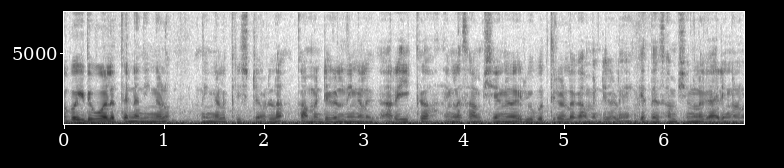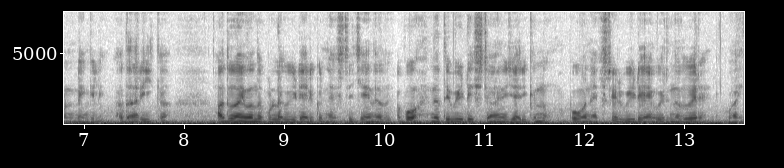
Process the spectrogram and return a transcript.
അപ്പോൾ ഇതുപോലെ തന്നെ നിങ്ങളും നിങ്ങൾക്ക് ഇഷ്ടമുള്ള കമന്റുകൾ നിങ്ങൾ അറിയിക്കുക. നിങ്ങളെ സംശയങ്ങൾ രൂപത്തിലുള്ള കമന്റുകൾ എനിക്ക് എന്തെങ്കിലും സംശയങ്ങൾ കാര്യങ്ങളുണ്ടെങ്കിൽ അത് അറിയിക്കുക. അതുമായി ബന്ധപ്പെട്ടുള്ള വീഡിയോ ആയിരിക്കും നെക്സ്റ്റ് ചെയ്യുന്നത്. അപ്പോൾ ഇന്നത്തെ വീഡിയോ ഇഷ്ടമാണെന്ന് വിചാരിക്കുന്നു. അപ്പോൾ നെക്സ്റ്റ് ഒരു വീഡിയോ വരുന്നത് വരെ ബൈ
